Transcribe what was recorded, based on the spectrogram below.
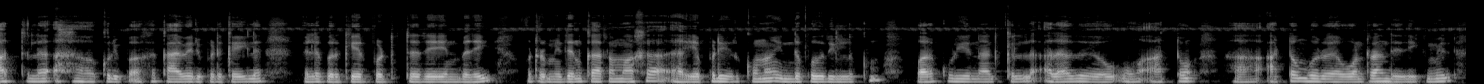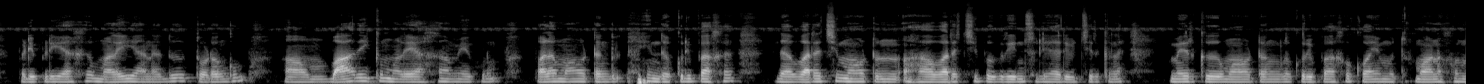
ஆற்றுல குறிப்பாக காவேரி படுகையில் வெள்ளப்பெருக்கு ஏற்பட்டது என்பதை மற்றும் இதன் காரணமாக எப்படி இருக்கும்னா இந்த பகுதிகளுக்கும் வரக்கூடிய நாட்களில் அதாவது ஆட்டம் அக்டோபர் ஒன்றாம் தேதிக்கு மேல் படிப்படியாக மழையானது தொடங்கும். பாதிக்கும் மழையாக அமையக்கூடும். பல மாவட்டங்கள் இந்த குறிப்பாக இந்த வறட்சி மாவட்டம் வறட்சி பகுதின்னு சொல்லி அறிவிச்சிருக்கல. மேற்கு மாவட்டங்களில் குறிப்பாக கோயம்புத்தூர் மாநகரம்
